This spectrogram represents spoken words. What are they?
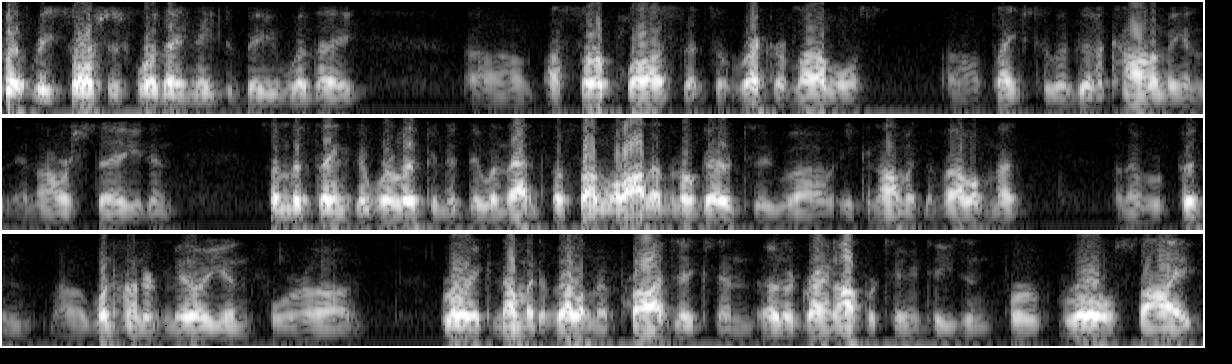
put resources where they need to be with a uh, a surplus that's at record levels, uh, thanks to a good economy in, in our state and some of the things that we're looking at doing that. So some, a lot of it will go to uh, economic development. I know we're putting uh, 100 million for uh, rural economic development projects and other grant opportunities and for rural sites,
